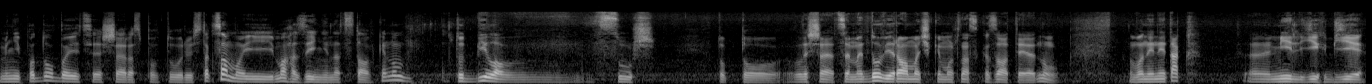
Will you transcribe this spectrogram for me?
Мені подобається, ще раз повторюсь. Так само і магазинні надставки. Ну, тут біла суш. Тобто лише це медові рамочки, можна сказати. Ну, вони не так е, міль їх б'є.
